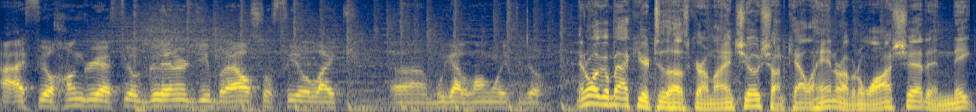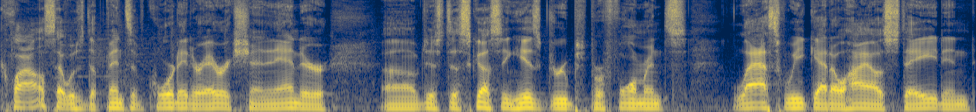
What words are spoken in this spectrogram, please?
I feel hungry. I feel good energy, but I also feel like um, we got a long ways to go. And welcome back here to the Husker Online Show. Sean Callahan, Robin Washut, and Nate Clouse. That was defensive coordinator Eric Chinander uh, just discussing his group's performance last week at Ohio State, and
